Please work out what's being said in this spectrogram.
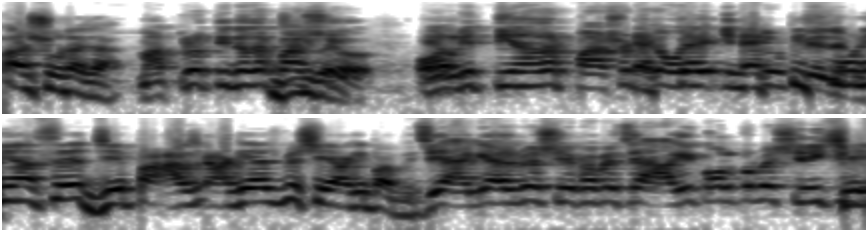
পাঁচশো টাকা। মাত্র তিন হাজার পাঁচশো? অনলি তিন হাজার পাঁচশো টাকা একটা কিন্তু ফোনই আছে যে আগে আসবে সে আগে পাবে। যে আগে আসবে সেভাবে যে আগে কল করবে সেই সেই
